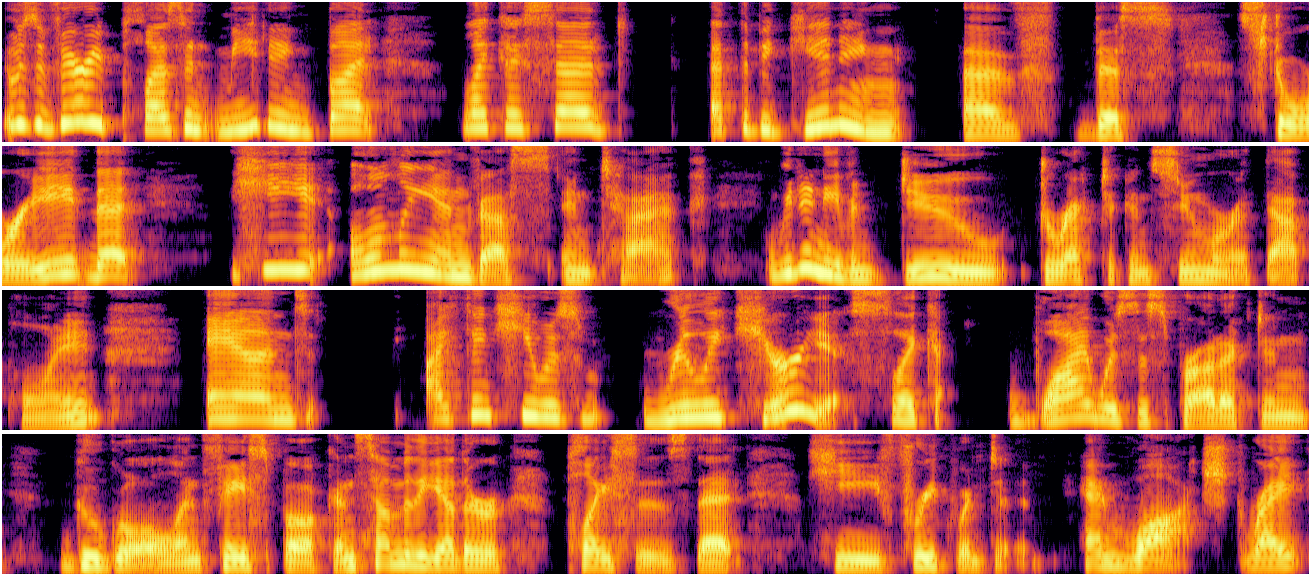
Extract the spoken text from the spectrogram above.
It was a very pleasant meeting. But like I said at the beginning of this story, that he only invests in tech. We didn't even do direct to consumer at that point. And I think he was really curious. Like, why was this product in Google and Facebook and some of the other places that he frequented and watched, right?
